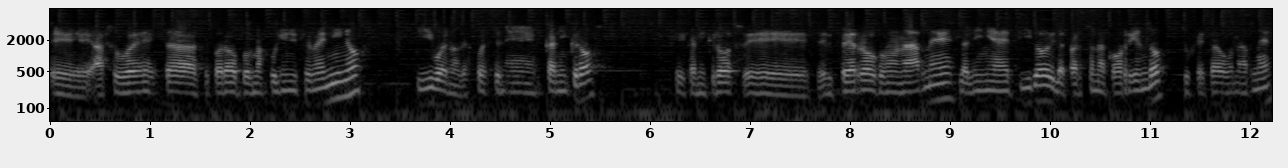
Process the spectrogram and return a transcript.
Eh, a su vez está separado por masculino y femenino, y bueno, después tenés canicross, que canicross es el perro con un arnés, la línea de tiro y la persona corriendo, sujetado a un arnés.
